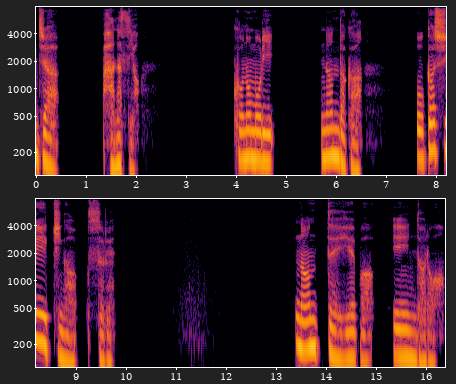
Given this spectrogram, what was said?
じゃあ、話すよ。この森、なんだか、おかしい気がする。なんて言えばいいんだろ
